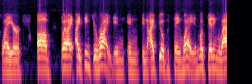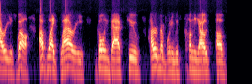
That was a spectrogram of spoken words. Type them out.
player. Um, but I, I think you're right, and, and and I feel the same way. And look, getting Larry as well. I've liked Larry going back to I remember when he was coming out of,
